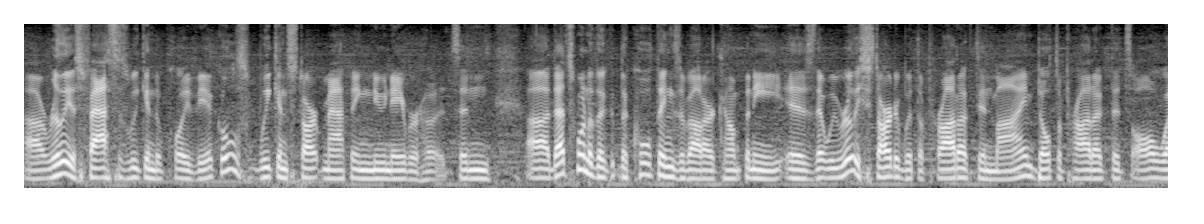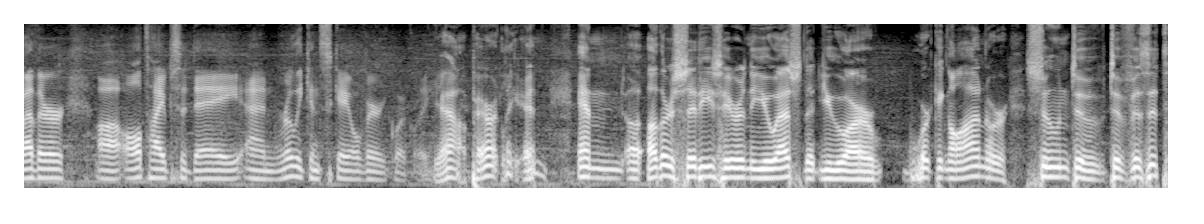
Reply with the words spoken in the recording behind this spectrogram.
uh, really, as fast as we can deploy vehicles, we can start mapping new neighborhoods. And uh, that's one of the, the cool things about our company is that we really started with the product in mind, built a product that's all weather, uh, all types of day, and really can scale very quickly. Yeah, apparently, and and uh, other cities here in the U.S. that you are working on or soon to to visit.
